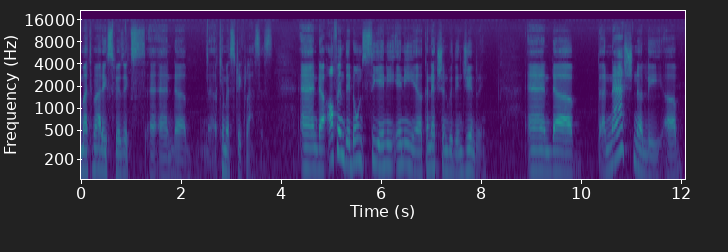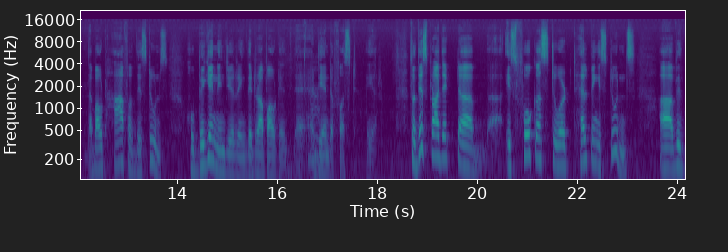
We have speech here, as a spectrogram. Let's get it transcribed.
mathematics, physics, and chemistry classes and uh, often they don't see any any uh, connection with engineering and uh, nationally uh, about half of the students who begin engineering they drop out in, uh, at the ah. end of first year so this project uh, is focused toward helping students with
